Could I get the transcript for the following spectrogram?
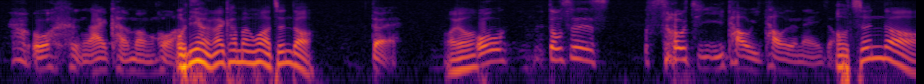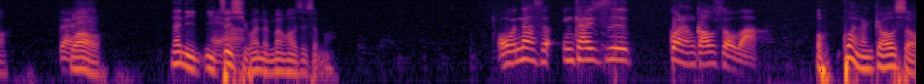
我很爱看漫画，哦，你很爱看漫画，真的？哦、对。哎呦，我都是收集一套一套的那一种，哦，真的？哦，对，哇哦，那你你最喜欢的漫画是什么？我那时候应该是灌篮高手吧，哦，灌篮高手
